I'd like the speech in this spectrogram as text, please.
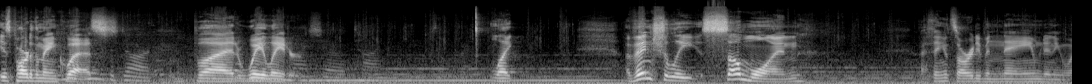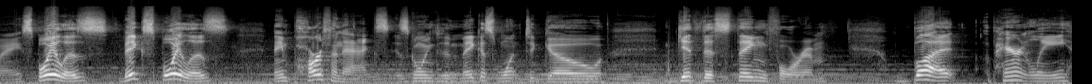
is part of the main quest, but way later. Like, eventually, someone, I think it's already been named anyway, spoilers, big spoilers, named Paarthurnax is going to make us want to go get this thing for him, but apparently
